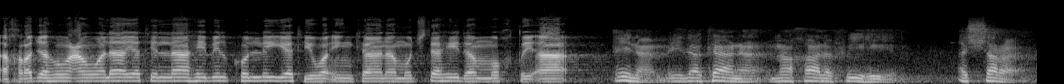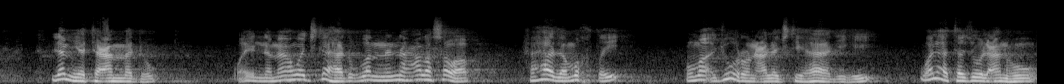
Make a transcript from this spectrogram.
أخرجه عن ولاية الله بالكلية وإن كان مجتهدا مخطئا. أي نعم. إذا كان ما خالف فيه الشرع لم يتعمده. وإنما هو اجتهد وظن إنه على صواب. فهذا مخطئ ومأجور على اجتهاده ولا تزول عنه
